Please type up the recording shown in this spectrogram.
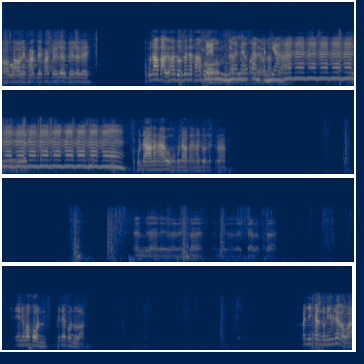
พอพอเลยพักเลยพักเลยเลิกเลยเลิกเลยขอบคุณดาวสามสิบห้าดวงด้วยนะครับผแฟนมหนูมาแล้วตามสัญญาแฟฮ่านฮ่าฮ่าฮ่าฮ่าฮ่าฮ่าฮ่าฮ่าฮ่าฮ่าฮ่าฮ่าฮ่าฮ่าขอบคุณดาวนะครับผมขอบคุณดาวสามสิบห้าดวงนะครับนี่นึกว่าคนไม่ใช่คนเหรอมันยิงกันตรงนี้ไม่ใช่เหรอวะ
